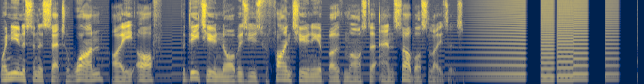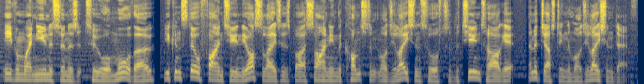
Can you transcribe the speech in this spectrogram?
When unison is set to 1, i.e. off, the detune knob is used for fine-tuning of both master and sub-oscillators. Even when unison is at 2 or more though, you can still fine tune the oscillators by assigning the constant modulation source to the tune target and adjusting the modulation depth.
